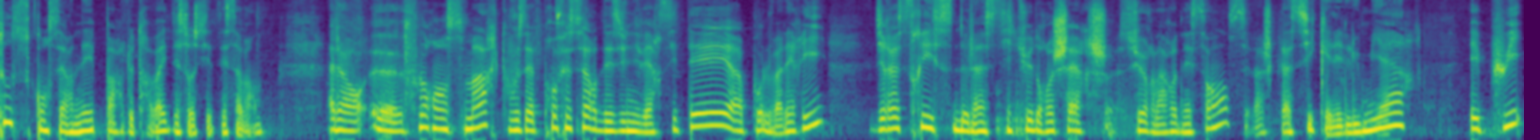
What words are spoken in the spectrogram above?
tous concernés par le travail des sociétés savantes. Alors, euh, Florence Marc, vous êtes professeure des universités à Paul Valéry, directrice de l'Institut de recherche sur la Renaissance, l'âge classique et les Lumières, et puis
